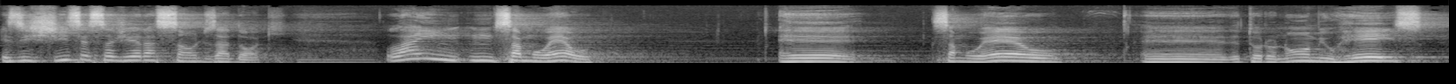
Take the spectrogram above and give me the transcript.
existisse essa geração de Zadok. Lá em, em Samuel, é, Samuel, é, Deuteronômio, Reis,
